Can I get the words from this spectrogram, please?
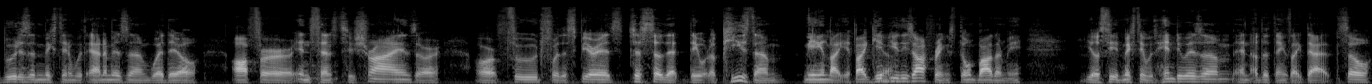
Buddhism mixed in with animism, where they'll offer incense to shrines or or food for the spirits, just so that they would appease them. Meaning, like, if I give yeah. you these offerings, don't bother me. You'll see it mixed in with Hinduism and other things like that. So,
